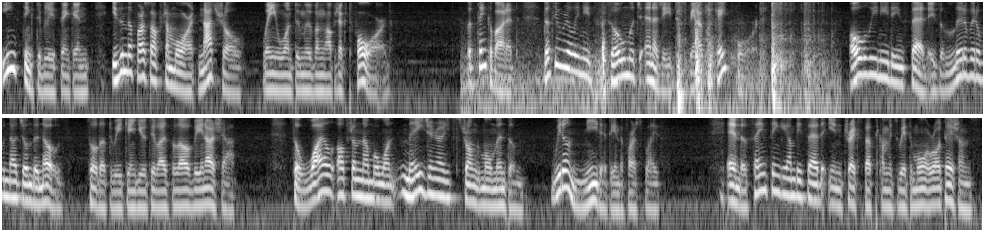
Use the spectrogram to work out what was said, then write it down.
Instinctively thinking, isn't the first option more natural when you want to move an object forward? But think about it, does he really need so much energy to spin a skateboard? All we need instead is a little bit of nudge on the nose, so that we can utilize the law of inertia so while option number 1 may generate strong momentum, we don't need it in the first place. And the same thing can be said in tricks that comes with more rotations.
